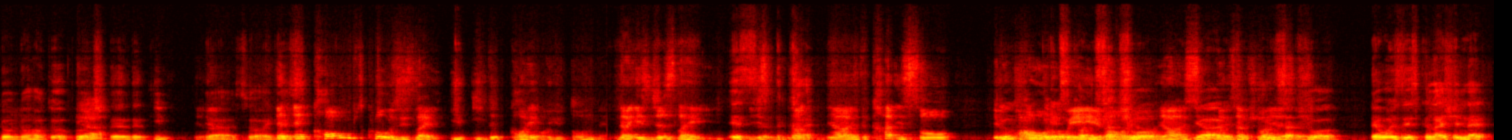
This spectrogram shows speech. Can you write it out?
don't know how to approach Yeah. the, the team. Yeah, so I guess and Com's clothes is like you either got it or you don't, man. Like it's just like It's the not cut. yeah, the cut is so It looks out of the it's way, you know. conceptual. Yeah, yeah, it's yeah, it's conceptual. yes, conceptual. There was this collection that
